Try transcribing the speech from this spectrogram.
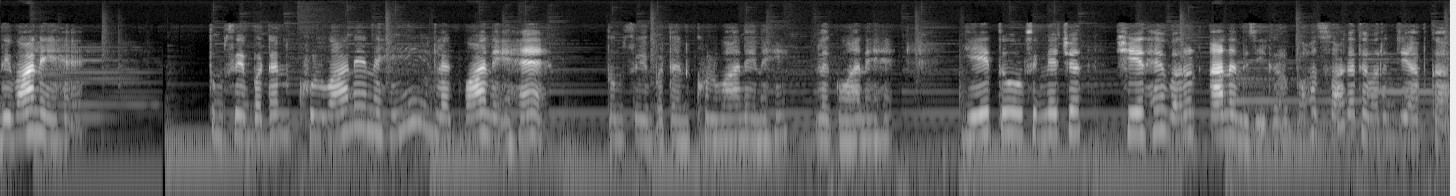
दीवाने हैं। तुमसे बटन खुलवाने नहीं, लगवाने हैं। तुमसे बटन खुलवाने नहीं, लगवाने हैं। ये तो सिग्नेचर शेर है वरुण आनंद जी का। बहुत स्वागत है वरुण जी आपका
